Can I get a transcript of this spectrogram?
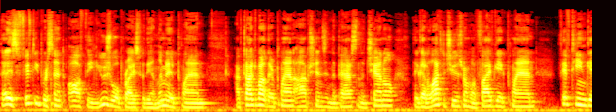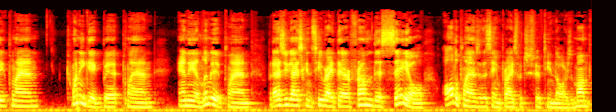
That is 50% off the usual price for the unlimited plan. I've talked about their plan options in the past in the channel. They've got a lot to choose from, a 5 gig plan, 15 gig plan, 20 gig bit plan and the unlimited plan. But as you guys can see right there from this sale, all the plans are the same price, which is $15 a month.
